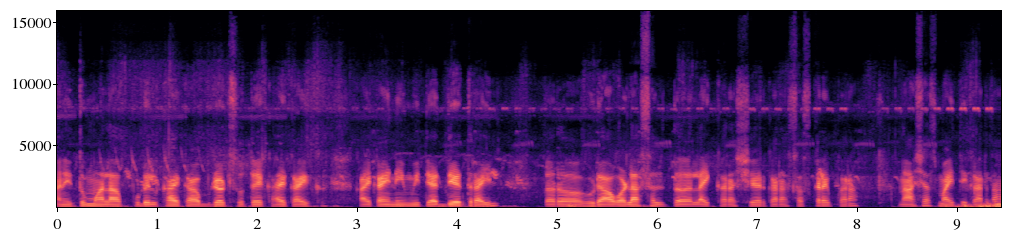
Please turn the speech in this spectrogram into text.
आणि तुम्हाला पुढील काय काय अपडेट्स होते आहे काय काय काय काय नाही मी त्या देत राहील. तर व्हिडिओ आवडला असेल तर लाईक करा शेअर करा सबस्क्राईब करा. आणि अशाच माहिती करता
